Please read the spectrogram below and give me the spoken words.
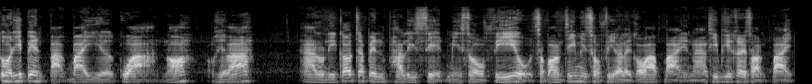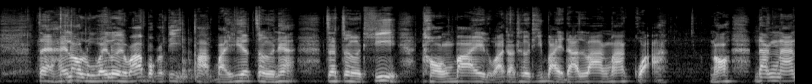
ตัวที่เป็นปากใบเยอะกว่าเนาะโอเคปะอ่าตรงนี้ก็จะเป็นพาริเซตมีโซฟิลสปอนจี้มีโซฟิลอะไรก็ว่าไปนะ ที่พี่เคยสอนไป แต่ให้เรารู้ไว้เลยว่าปกติปากใบที่จะเจอเนี่ย จะเจอที่ท้องใบหรือว่าจะเจอที่ใบด้านล่างมากกว่า เนาะดังนั้น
